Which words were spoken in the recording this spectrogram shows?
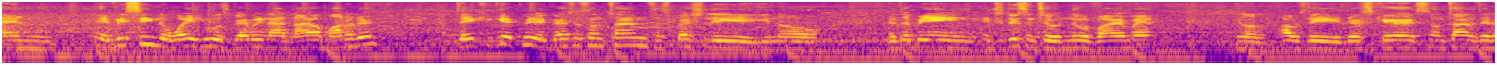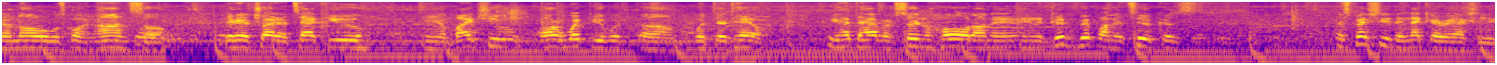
And if you see the way he was grabbing that Nile monitor, they can get pretty aggressive sometimes, especially, you know, if they're being introduced into a new environment. You know, obviously they're scared. Sometimes they don't know what's going on, so they're gonna try to attack you, you know, bite you or whip you with um, with their tail. You have to have a certain hold on it and a good grip on it too, because especially the neck area actually,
